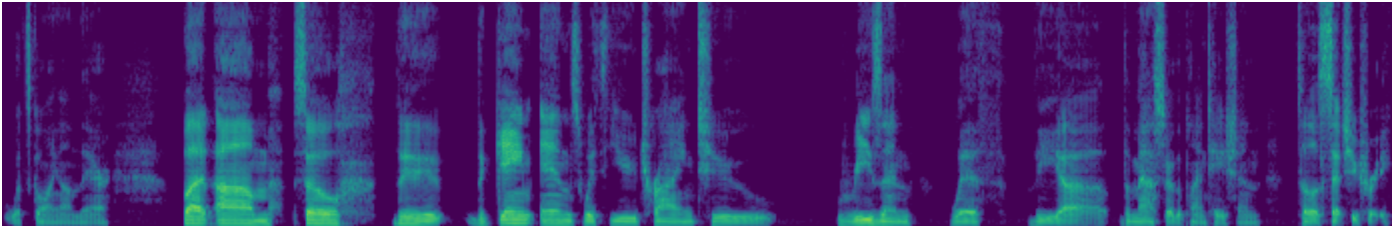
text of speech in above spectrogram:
what's going on there. But um, so the the game ends with you trying to reason with the uh, the master of the plantation to set you free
